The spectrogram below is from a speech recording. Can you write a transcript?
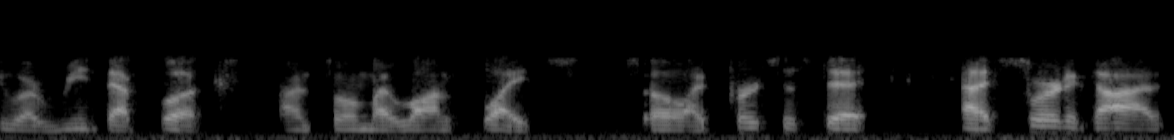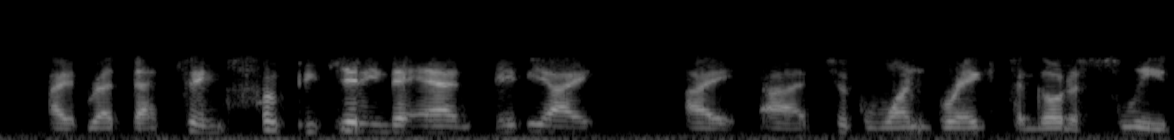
to uh, read that book on some of my long flights. So I purchased it I swear to God, I read that thing from beginning to end. Maybe I I uh, took one break to go to sleep,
